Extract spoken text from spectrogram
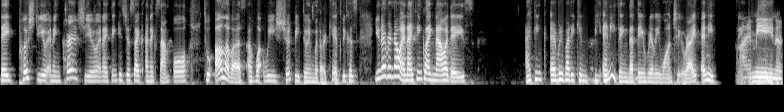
They pushed you and encouraged you. And I think it's just like an example to all of us of what we should be doing with our kids because you never know. And I think like nowadays, I think everybody can be anything that they really want to, right? Anything I mean, I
